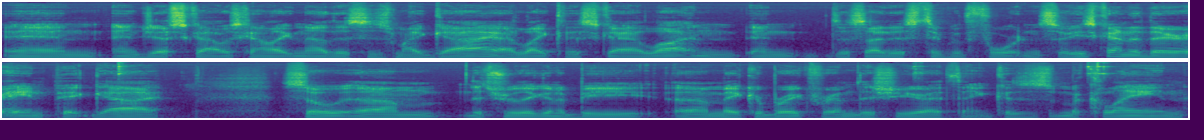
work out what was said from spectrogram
And and Jeff Scott was kind of like, no, this is my guy. I like this guy a lot, and, and decided to stick with Fortin. So he's kind of their handpicked guy. So um, it's really going to be uh, make or break for him this year, I think, because McClain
